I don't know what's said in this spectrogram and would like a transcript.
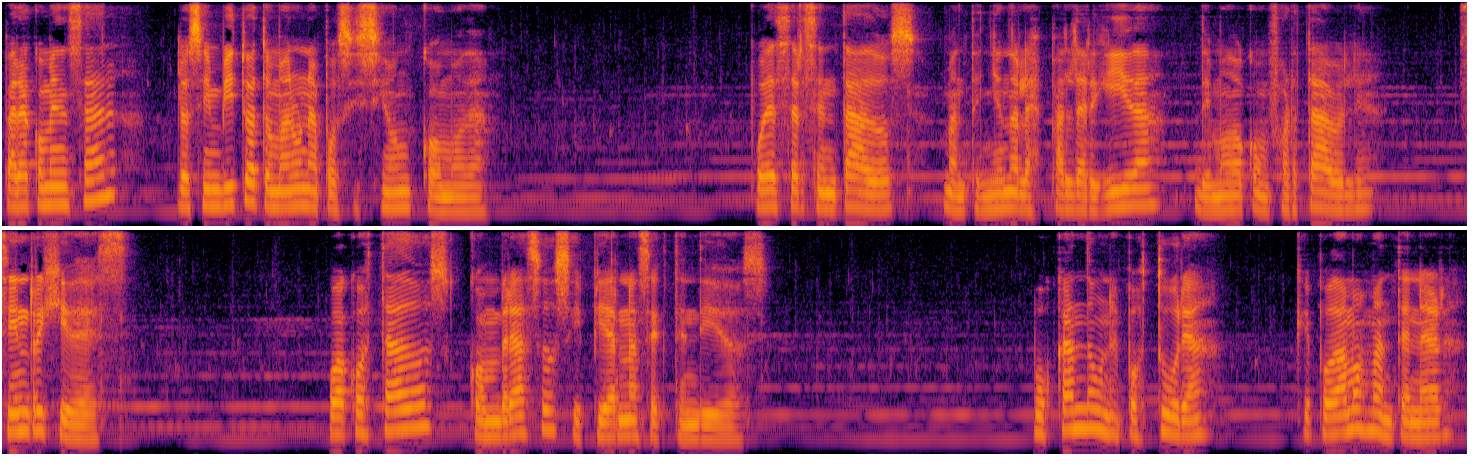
Para comenzar, los invito a tomar una posición cómoda. Puede ser sentados, manteniendo la espalda erguida de modo confortable, sin rigidez o acostados con brazos y piernas extendidos, buscando una postura que podamos mantener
